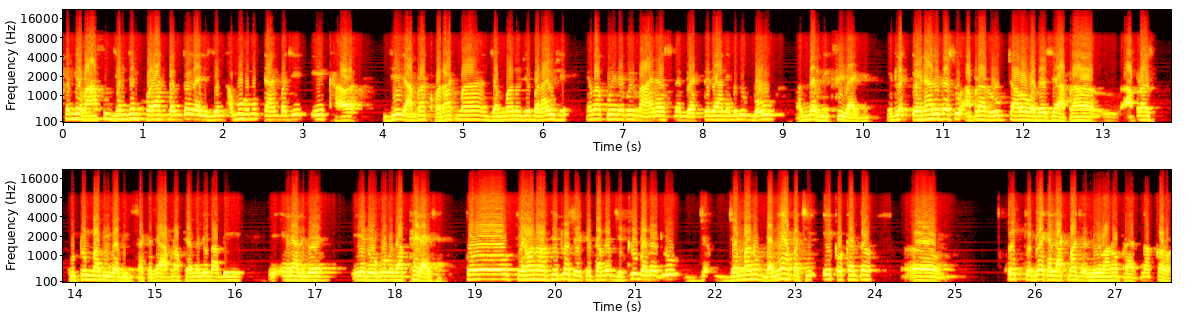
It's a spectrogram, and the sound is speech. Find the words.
કેમ કે વાસી જેમ જેમ ખોરાક બનતો જાય છે, જેમ અમુક અમુક ટાઈમ પછી એ ખાવા જે આપણા ખોરાકમાં જમવાનું જે બનાવ્યું છે, એમાં કોઈ ને કોઈ વાયરસ ને બેક્ટેરિયા ને બધું બહુ અંદર વિકસી જાય છે. એટલે એના લીધે શું આપણા રોગચાળો વધે છે, આપણા આપણા કુટુંબમાં બી વધી શકે છે, આપણા ફેમિલીમાં બી એના લીધે એ રોગો બધા ફેલાય છે. તો કહેવાનો અર્થ એટલો છે કે તમે જેટલું બને એટલું જમવાનું બન્યા પછી એક વખત એક કે બે કલાકમાં જ લેવાનો પ્રયત્ન કરો.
